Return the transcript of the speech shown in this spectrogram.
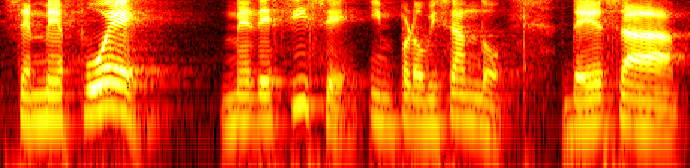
se me fue, me deshice improvisando de esa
